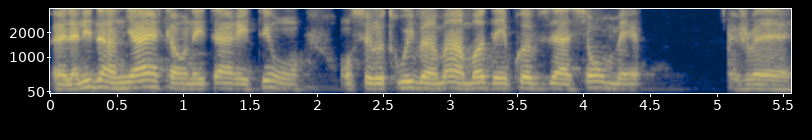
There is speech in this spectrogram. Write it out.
L'année dernière, quand on a été arrêté, on, on s'est retrouvé vraiment en mode improvisation, mais je vais,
